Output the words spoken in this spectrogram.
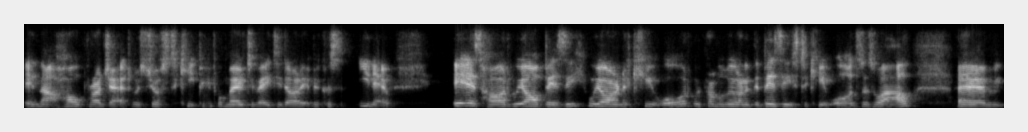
in that whole project was just to keep people motivated on it because you know it is hard. We are busy. We are an acute ward. We're probably one of the busiest acute wards as well. Um,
